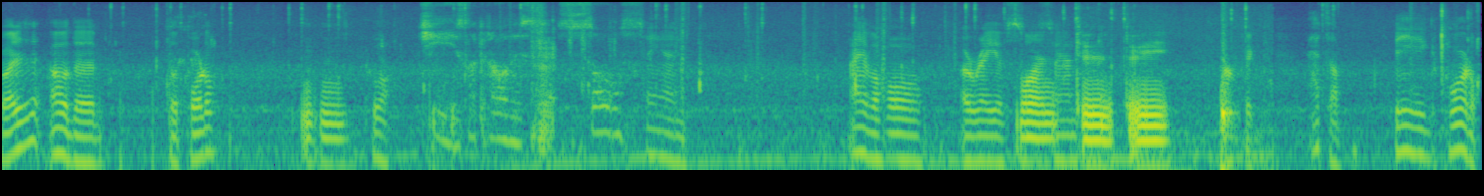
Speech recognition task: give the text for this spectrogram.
What is it? Oh, the the portal. hmm Cool. Jeez, look at all this soul sand. I have a whole array of soul One, sand. two, three. Perfect. That's a big portal.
